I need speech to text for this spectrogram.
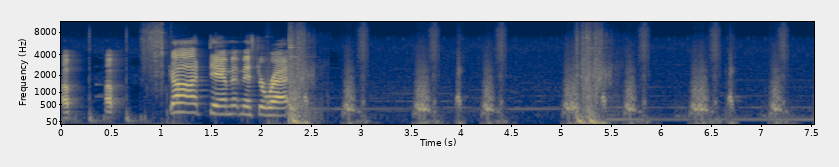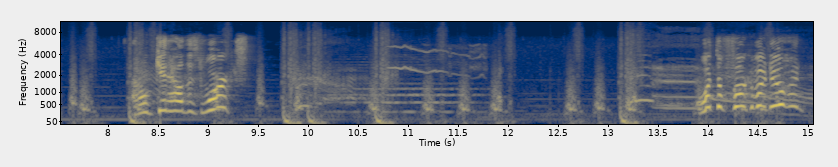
up, up. God damn it, Mr. Rat! I don't get how this works! What the fuck am I doing?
